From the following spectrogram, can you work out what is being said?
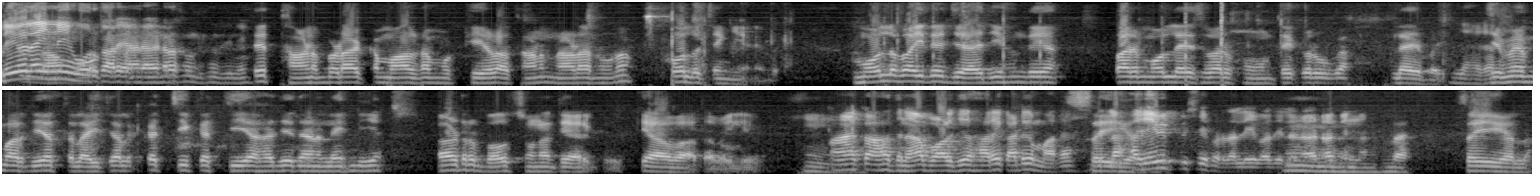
ਲੇਵਾ ਇੰਨੇ ਹੋਰ ਕਰ ਰਿਹਾ ਡਾਕਟਰ ਸੁਣਦੀ ਸੁਣਦੀ ਨੇ ਤੇ ਥਣ ਬੜਾ ਕਮਾਲ ਦਾ ਮੁੱਠੀ ਵਾਲਾ ਥਣ ਨਾੜਾ ਨੂੜਾ ਫੁੱਲ ਚੰਗੀਆਂ ਨੇ ਮੁੱਲ ਬਾਈ ਦੇ ਜਾਇਜ਼ ਹੀ ਹੁੰਦੇ ਆ ਪਰ ਮੁੱਲ ਇਸ ਵਾਰ ਫੋਨ ਤੇ ਕਰੂਗਾ। ਲੈ ਬਾਈ। ਜਿਵੇਂ ਮਰਜ਼ੀ ਹੱਥ ਲਾਈ ਚੱਲ ਕੱਚੀ ਕੱਚੀ ਆ ਹਜੇ ਦਿਨ ਲੈਂਦੀ ਆ। ਆਰਡਰ ਬਹੁਤ ਸੋਹਣਾ ਤਿਆਰ ਕਰੂ ਕੀ ਬਾਤ ਆ ਬਾਈ ਲੇਵਾ। ਐ ਕਹਾ ਦਿਨਾ ਬਾਲ ਜੇ ਸਾਰੇ ਕੱਢ ਕੇ ਮਾਰੇ। ਹਜੇ ਵੀ ਪਿੱਛੇ ਫਿਰਦਾ ਲੇਵਾ ਦੇ ਲੈ ਡਾਕਟਰ ਕਿੰਨਾ। ਸਹੀ ਗੱਲ ਆ।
